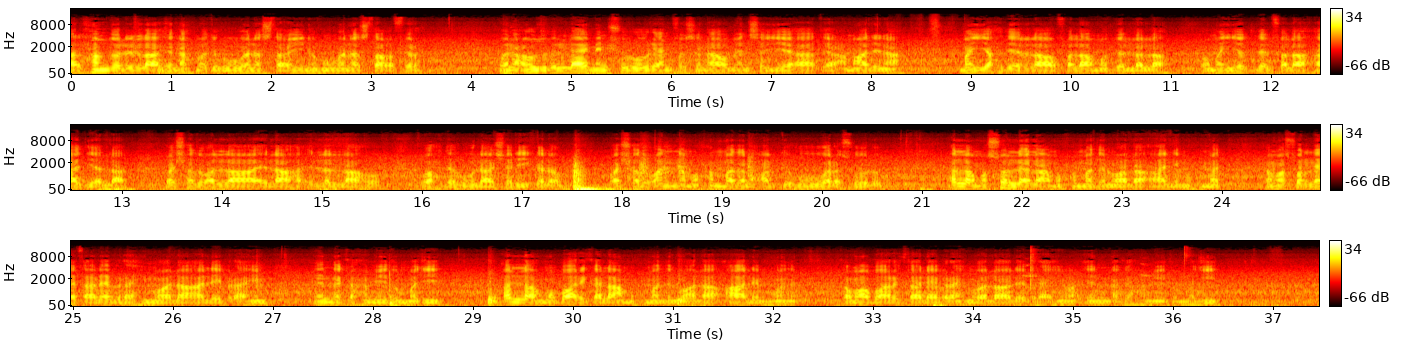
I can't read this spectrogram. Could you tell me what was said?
الحمد لله نحمده ونستعينه ونستغفره ونعوذ بالله من شرور أنفسنا ومن سيئات أعمالنا من يهد الله فلا مضل له ومن يضلل فلا هادي له واشهد أن لا إله إلا الله وحده لا شريك له واشهد أن محمدا عبده ورسوله اللهم صل على محمد وعلى آل محمد کما صلیت علی ابراهیم وعلی ال ابراهیم انک حمید مجید اللهم بارک علی محمد وعلی ال محمد کما بارکت علی ابراهیم وعلی ال ابراهیم انک حمید مجید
